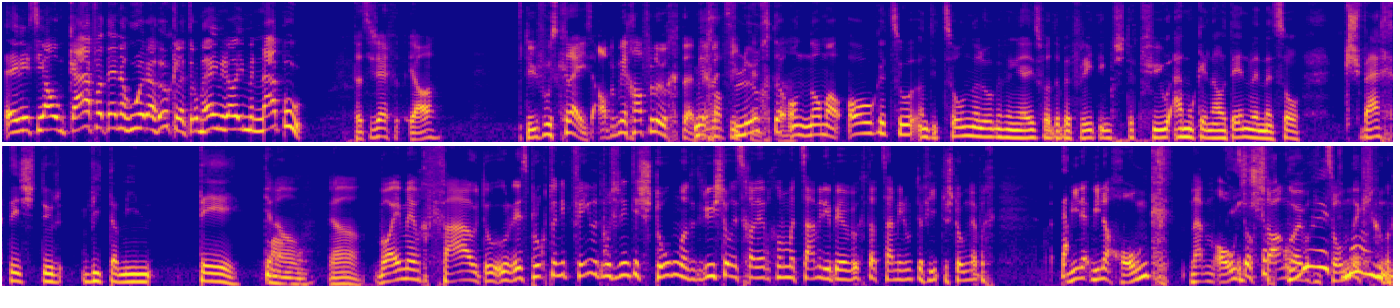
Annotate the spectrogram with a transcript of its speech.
Äh, wir sind ja umgeben von diesen Huren Hügeln, darum haben wir auch immer Nebel. Das ist echt, ja, Teufelskreis. Aber man kann flüchten. Man kann flüchten ja. und nochmal Augen zu und in die Sonne schauen, finde ich eines der befriedigendsten Gefühle. Auch genau dann, wenn man so geschwächt ist durch Vitamin D. Genau, Mangel. ja. Wo einem einfach fehlt. Und und es braucht doch nicht viel. Du musst nicht eine Stunde oder drei Stunden. Es kann einfach nur 10 Minuten. Ich bin wirklich da 10 Minuten, 4 Stunden einfach wie, ein- wie ein Honk neben dem Auto gestanden und einfach in die Sonne geschaut.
